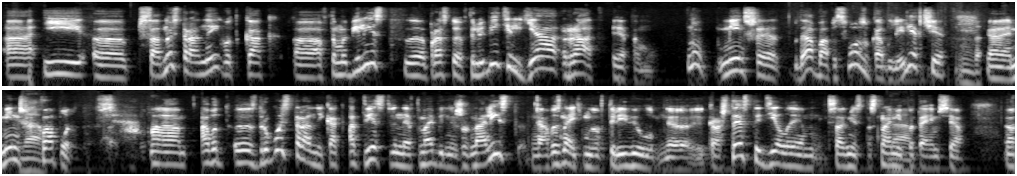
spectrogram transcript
А, и с одной стороны, вот как автомобилист, простой автолюбитель, я рад этому ну, меньше, да, бабы с возу кобыли, легче, да. э, меньше да. хлопот. А, а вот э, с другой стороны, как ответственный автомобильный журналист, а вы знаете, мы в авторевью э, краш-тесты делаем, совместно с нами да. пытаемся э,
